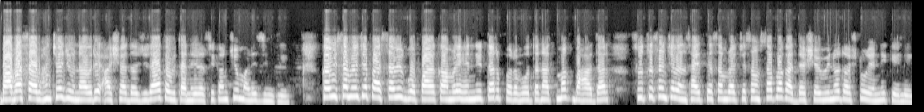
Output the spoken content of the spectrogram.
बाबासाहेबांच्या जीवनावरील अशा दर्जेदार कवितांनी रसिकांची मने जिंकली. कवी समयाचे प्रास्ताविक गोपाळ कांबळे यांनी तर प्रबोधनात्मक बहादार सूत्रसंचलन साहित्य सम्राटचे संस्थापक अध्यक्ष विनोद अष्टूळ यांनी केले.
